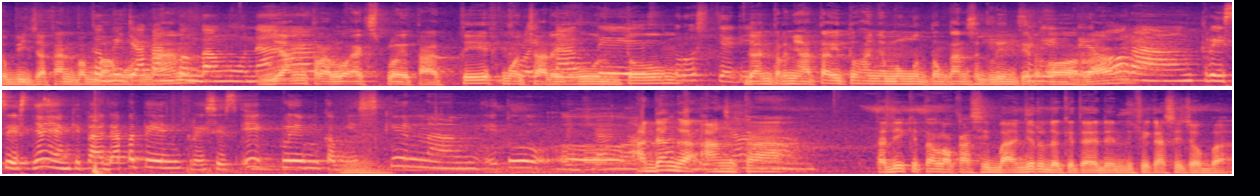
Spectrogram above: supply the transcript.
kebijakan pembangunan, Kebijakan pembangunan, yang terlalu eksploitatif, mau cari untung, terus jadi- dan ternyata itu hanya menguntungkan segelintir, segelintir orang. orang. krisisnya yang kita dapetin, krisis iklim, kemiskinan, itu eh, Ada nggak angka? Tadi kita lokasi banjir udah kita identifikasi coba.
